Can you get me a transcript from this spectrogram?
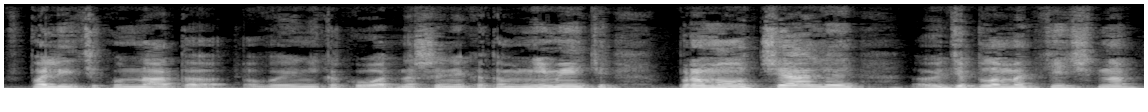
в политику НАТО, вы никакого отношения к этому не имеете, промолчали э, дипломатично,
